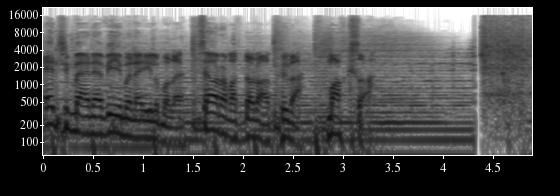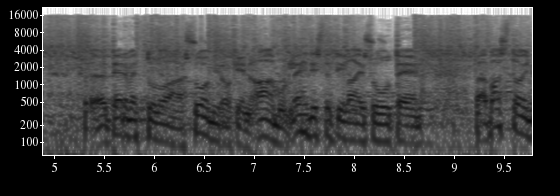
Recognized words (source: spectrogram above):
ensimmäinen ja viimeinen ilmoille. Seuraavat Donald, hyvä, maksaa. Tervetuloa Suomirokin aamun lehdistötilaisuuteen. Vastoin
